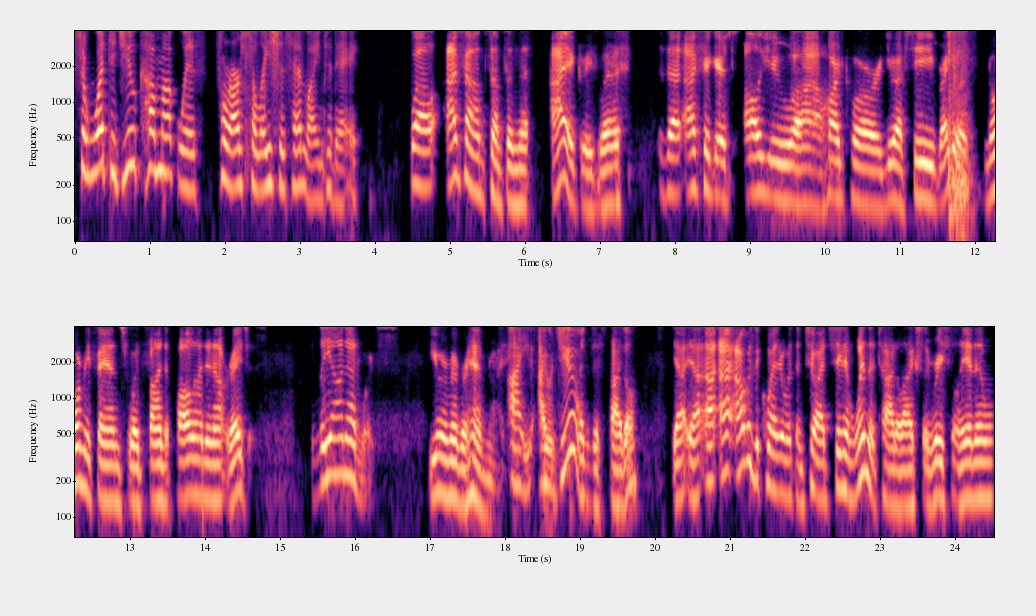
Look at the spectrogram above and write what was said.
So, what did you come up with for our salacious headline today? Well, I found something that I agreed with that I figured all you uh, hardcore UFC regular normie fans would find appalling and outrageous. Leon Edwards, you remember him, right? I I Just do. This title. Yeah, yeah. I, I was acquainted with him too. I'd seen him win the title actually recently, and then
